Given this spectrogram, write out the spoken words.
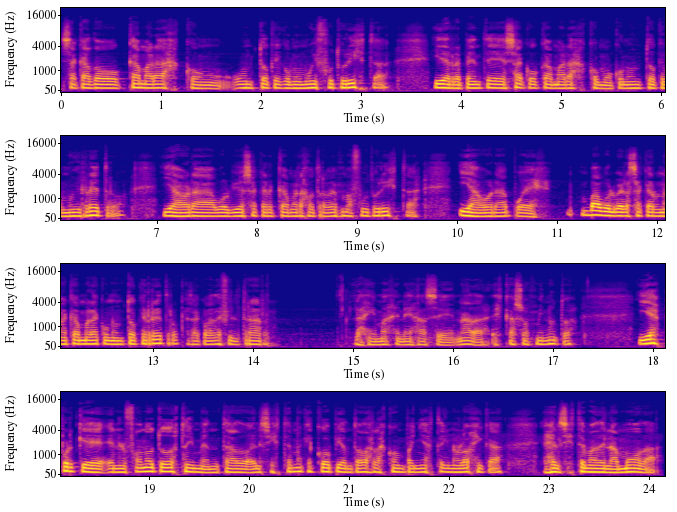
sacado cámaras con un toque como muy futurista y de repente sacó cámaras como con un toque muy retro y ahora volvió a sacar cámaras otra vez más futuristas y ahora pues va a volver a sacar una cámara con un toque retro que se acaba de filtrar las imágenes hace nada, escasos minutos y es porque en el fondo todo está inventado. El sistema que copian todas las compañías tecnológicas es el sistema de la moda,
